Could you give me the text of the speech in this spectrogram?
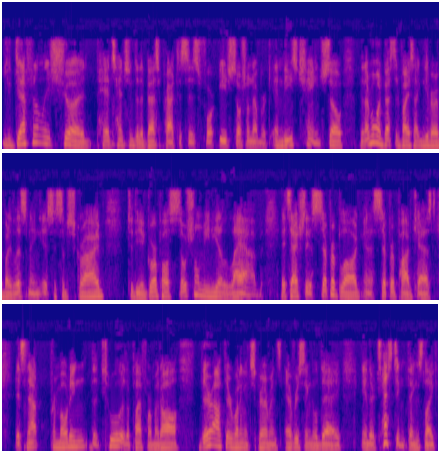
you definitely should pay attention to the best practices for each social network, and these change. So, the number one best advice I can give everybody listening is to subscribe to the Agorapulse Social Media Lab. It's actually a separate blog and a separate podcast. It's not promoting the tool or the platform at all. They're out there running experiments every single day, and they're testing things like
